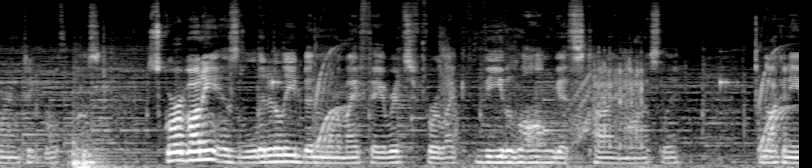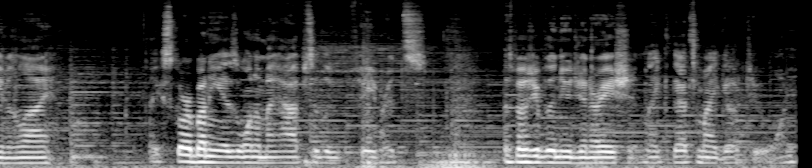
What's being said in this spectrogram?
We're gonna take both of those. Scorbunny has literally been one of my favorites for like the longest time, honestly. I'm not gonna even lie. Like Scorbunny is one of my absolute favorites. Especially for the new generation. Like that's my go-to one.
